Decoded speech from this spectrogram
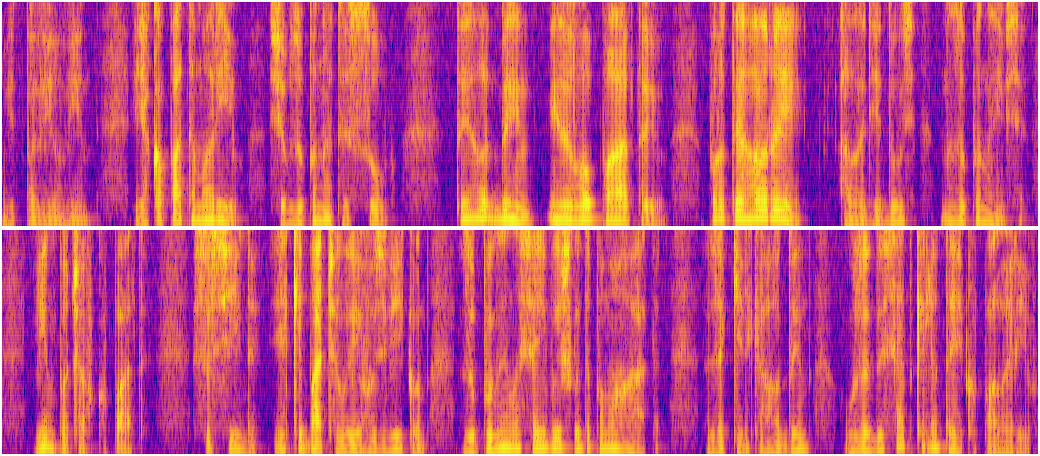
відповів він. Я копатиму рів, щоб зупинити сув. Ти один із лопатою проти гори. Але дідусь не зупинився. Він почав копати. Сусіди, які бачили його з вікон, зупинилися і вийшли допомагати. За кілька годин уже десятки людей копали рів.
